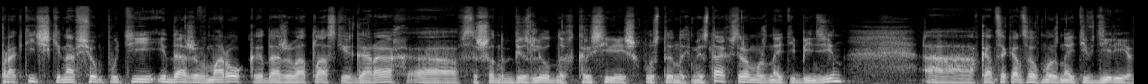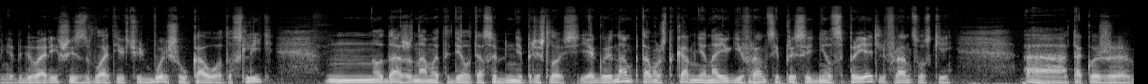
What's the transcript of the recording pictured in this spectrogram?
практически на всем пути, и даже в Марокко, даже в Атласских горах, э, в совершенно безлюдных, красивейших пустынных местах, все равно можно найти бензин а в конце концов можно найти в деревне, договорившись, заплатив чуть больше, у кого-то слить, но даже нам это делать особенно не пришлось. Я говорю нам, потому что ко мне на юге Франции присоединился приятель французский, а, такой же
